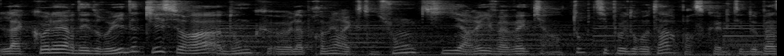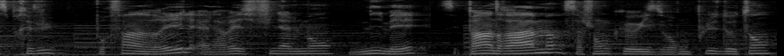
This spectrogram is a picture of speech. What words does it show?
La colère des druides, qui sera donc euh, la première extension qui arrive avec un tout petit peu de retard parce qu'elle était de base prévue pour fin avril, elle arrive finalement mi-mai, c'est pas un drame, sachant qu'ils auront plus de temps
